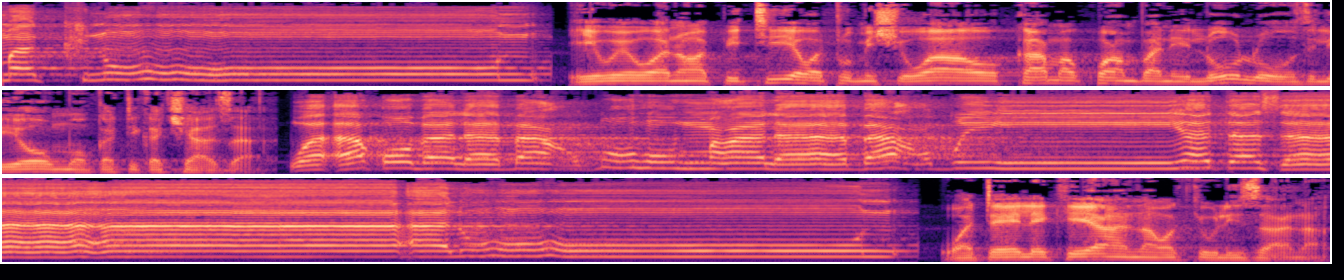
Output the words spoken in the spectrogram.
maknun iwe wanawapitia watumishi wao kama kwamba ni lulu ziliomo katika chaza. Wa aqbala ba'dhum ala ba'dhin yatasaalun, wataelekeana wakiulizana.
